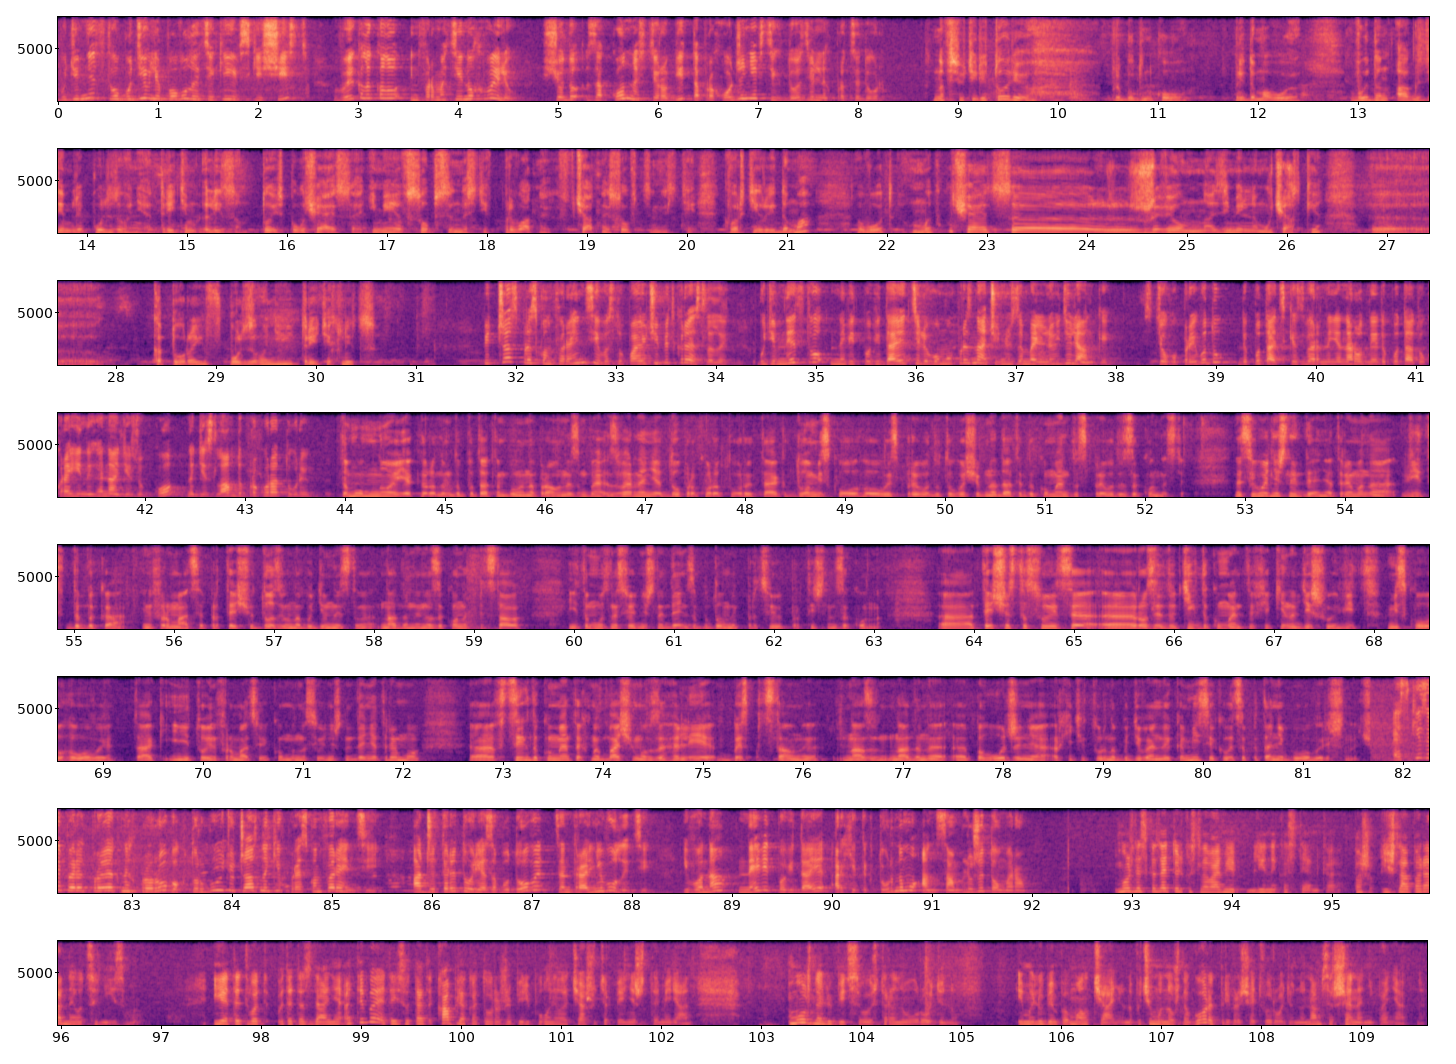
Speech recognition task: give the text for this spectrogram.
Будівництво будівлі по вулиці Київській, 6 викликало інформаційну хвилю щодо законності робіт та проходження всіх дозвільних процедур. На всю территорию прибудинковую, придомовую, выдан акт землепользования третьим лицам. То есть, получается, имея в собственности, в приватной, в частной собственности квартиры и дома, вот, мы, получается, живем на земельном участке, э, который в пользовании третьих лиц. Під час прес-конференції виступаючі підкреслили, будівництво не відповідає цільовому призначенню земельної ділянки. З цього приводу депутатське звернення народний депутат України Геннадій Зубко надіслав до прокуратури. Тому мною, як народним депутатом, було направлено звернення до прокуратури, так до міського голови з приводу того, щоб надати документи з приводу законності. На сьогоднішній день отримана від ДБК інформація про те, що дозвіл на будівництво наданий на законних підставах, і тому на сьогоднішній день забудовник працює практично законно. Те, що стосується е, розгляду тих документів, які надійшли від міського голови, так і ту інформацію, яку ми на сьогоднішній день отримуємо, е, в цих документах ми бачимо взагалі безпідставне надане е, погодження архітектурно-будівельної комісії, коли це питання було вирішено. Ескізи передпроєктних проробок турбують учасників прес-конференції, адже територія забудови центральні вулиці, і вона не відповідає архітектурному ансамблю Житомира. Можно сказать только словами Лины Костенко. Пош- Пришла пора неоцинизма. И этот вот, вот это здание АТБ, это есть вот та капля, которая уже переполнила чашу терпения житомирян. Можно любить свою страну, родину, и мы любим по умолчанию, но почему нужно город превращать в родину, нам совершенно непонятно.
